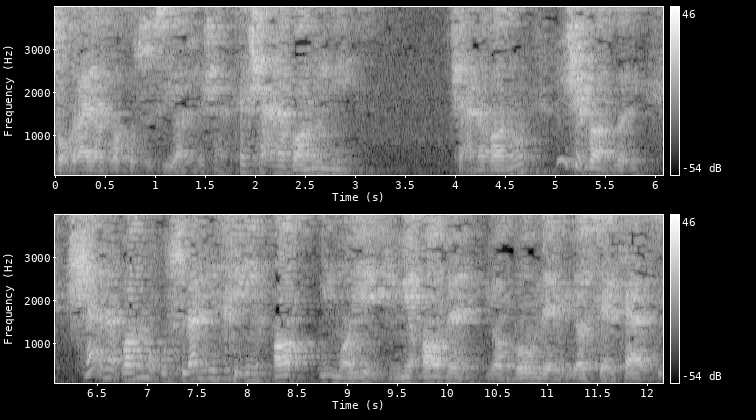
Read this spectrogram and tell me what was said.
صغریات و خصوصیات بشن. تا شعن قانون نیست. شعن قانون میشه گاهگاهی. شعن قانون اصولا نیست که این آب این مایه که آب یا بول یا سرکه هستی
